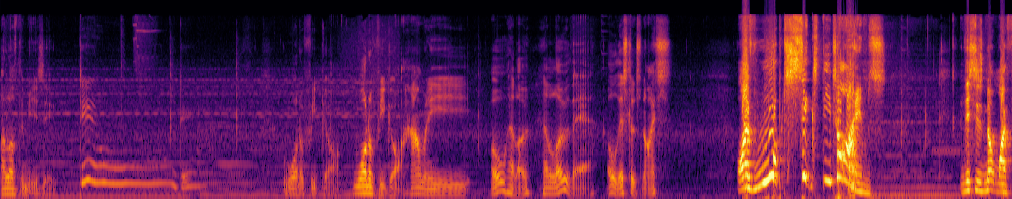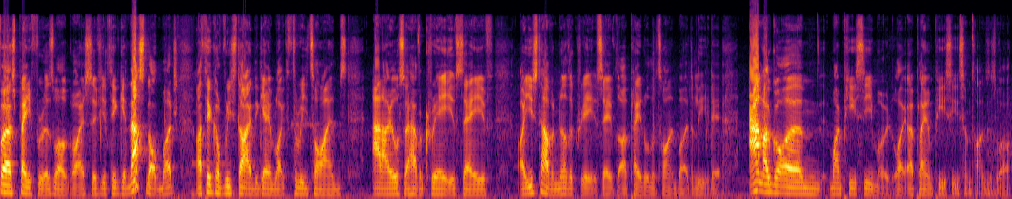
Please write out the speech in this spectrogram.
I love the music. What have we got? What have we got? How many Oh, hello. Hello there. Oh, this looks nice. I've warped 60 times! This is not my first playthrough as well, guys, so if you're thinking that's not much, I think I've restarted the game like three times, and I also have a creative save. I used to have another creative save that I played all the time, but I deleted it. And I got um, my PC mode, like I play on PC sometimes as well.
